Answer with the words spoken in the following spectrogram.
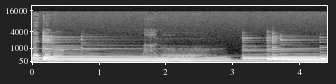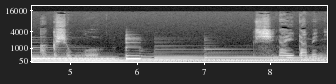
全ての、あのー、アクションをしないために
